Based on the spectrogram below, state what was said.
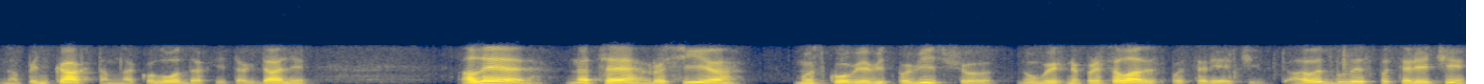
на пеньках, там на колодах і так далі. Але на це Росія, Московія відповість, що ну ви ж не присилали спостерігачів, але були спостерігачі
